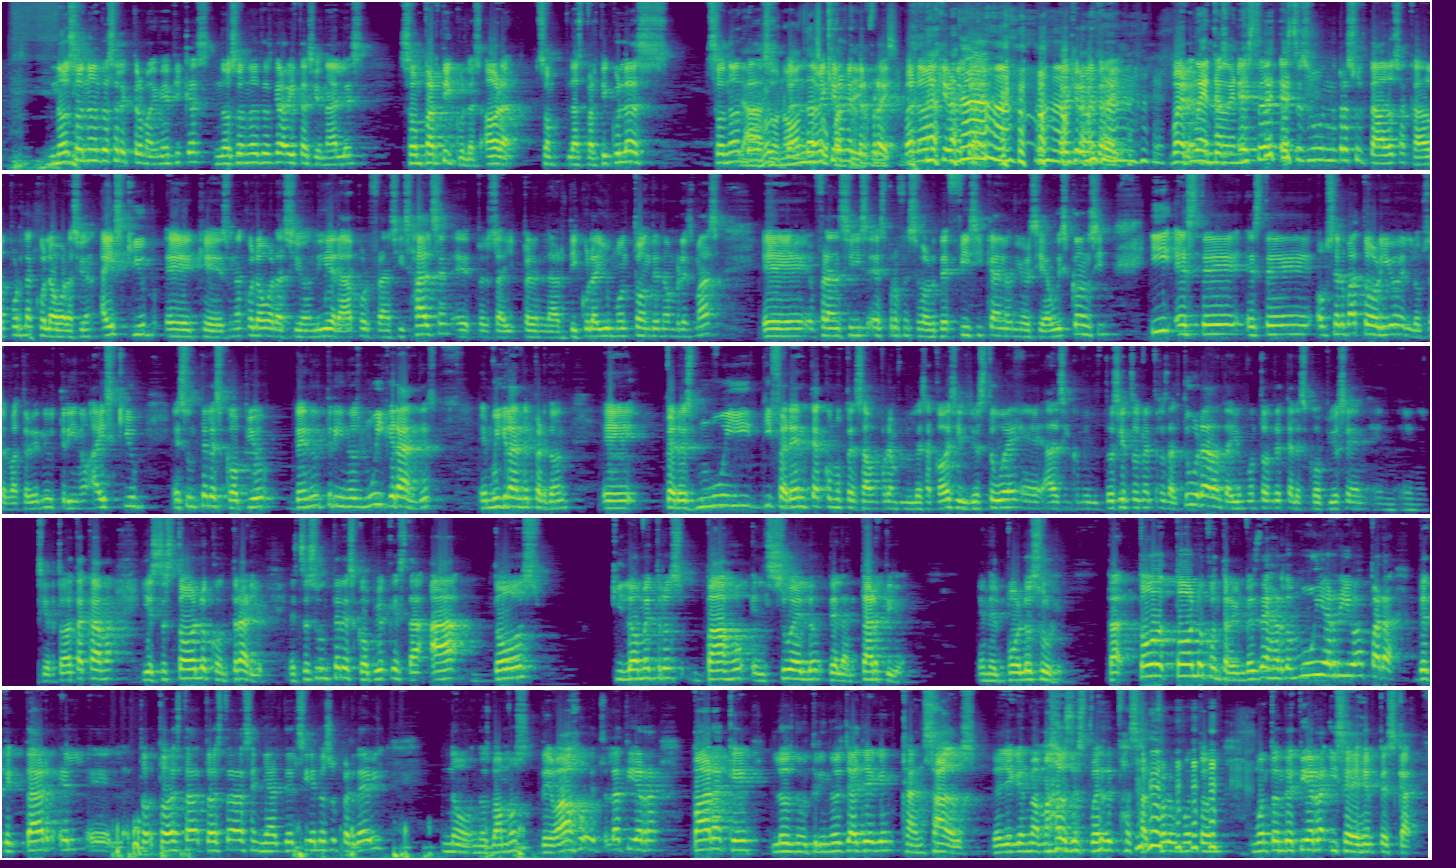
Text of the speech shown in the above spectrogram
no son ondas electromagnéticas, no son ondas gravitacionales, son partículas. Ahora, son las partículas son ondas. son Bueno, ondas no me quiero meter por ahí. Bueno, no me quiero meter ahí. No quiero meter ahí. Bueno, Bueno, entonces, bueno. Este, este es un resultado sacado por la colaboración Ice Cube, eh, que es una colaboración liderada por Francis Halsen, eh, pero, hay- pero en el artículo hay un montón de nombres más. Eh, Francis es profesor de física en la Universidad de Wisconsin y este, este observatorio, el Observatorio de Neutrino Ice Cube, es un telescopio de neutrinos muy grandes, eh, muy grande, perdón, eh, pero es muy diferente a como pensaban, por ejemplo, les acabo de decir, yo estuve eh, a 5.200 metros de altura, donde hay un montón de telescopios en, en- el desierto de Atacama, y esto es todo lo contrario. Esto es un telescopio que está a 2 kilómetros bajo el suelo de la Antártida, en el Polo Sur. Todo, todo lo contrario, en vez de dejarlo muy arriba para detectar el- el- to- toda, esta, toda esta señal del cielo súper débil, no, nos vamos debajo de la Tierra para que los neutrinos ya lleguen cansados, ya lleguen mamados después de pasar por un montón, un montón de tierra y se dejen pescar.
